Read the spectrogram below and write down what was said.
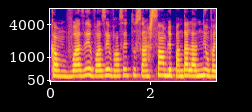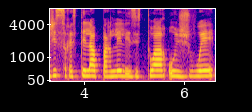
comme voisins, voisins, voisins, tous ensemble, pendant la nuit, on va juste rester là, parler les histoires ou jouer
